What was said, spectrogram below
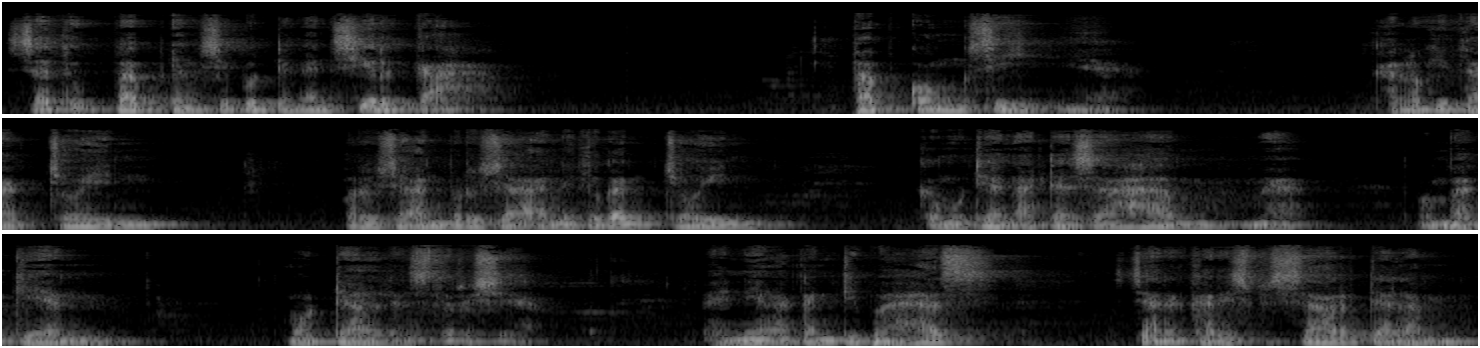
satu bab yang disebut dengan sirkah. Bab kongsi ya. Kalau kita join perusahaan-perusahaan itu kan join. Kemudian ada saham, ya, pembagian modal dan seterusnya. Nah, ini yang akan dibahas secara garis besar dalam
